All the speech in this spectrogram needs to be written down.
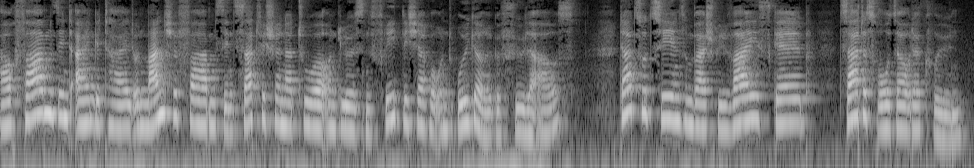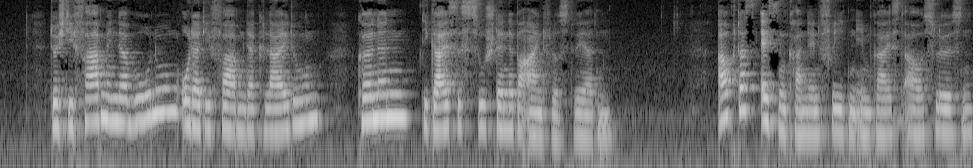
Auch Farben sind eingeteilt und manche Farben sind sattwischer Natur und lösen friedlichere und ruhigere Gefühle aus. Dazu zählen zum Beispiel Weiß, Gelb, zartes Rosa oder Grün. Durch die Farben in der Wohnung oder die Farben der Kleidung können die Geisteszustände beeinflusst werden. Auch das Essen kann den Frieden im Geist auslösen,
